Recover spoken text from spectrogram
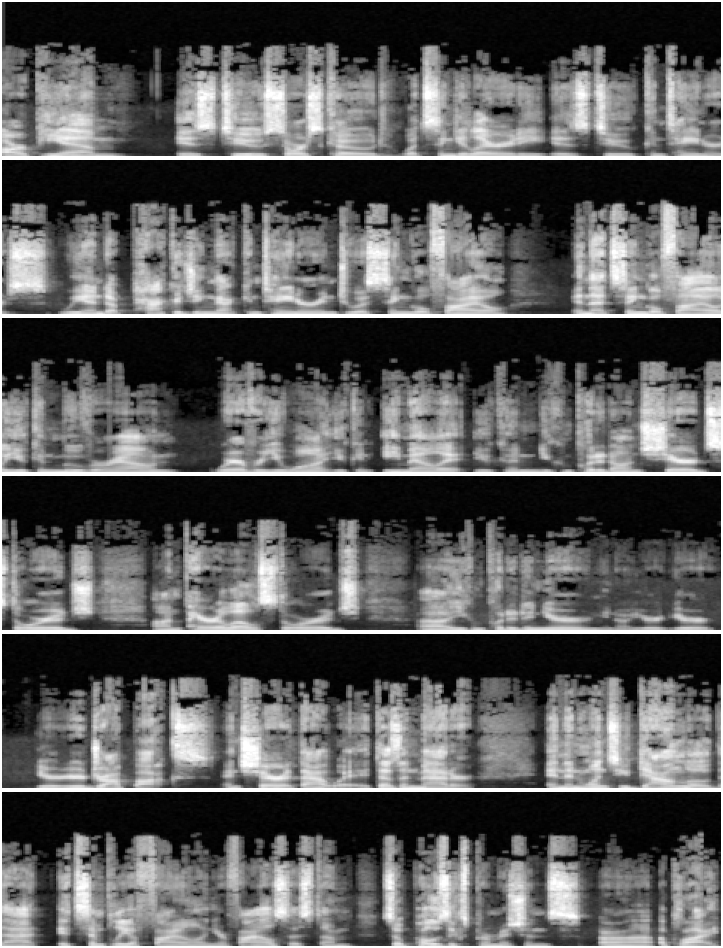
rpm is to source code what singularity is to containers. We end up packaging that container into a single file. And that single file you can move around wherever you want. You can email it. You can you can put it on shared storage, on parallel storage. Uh, you can put it in your you know your your your your Dropbox and share it that way. It doesn't matter. And then once you download that, it's simply a file in your file system. So POSIX permissions uh, apply.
